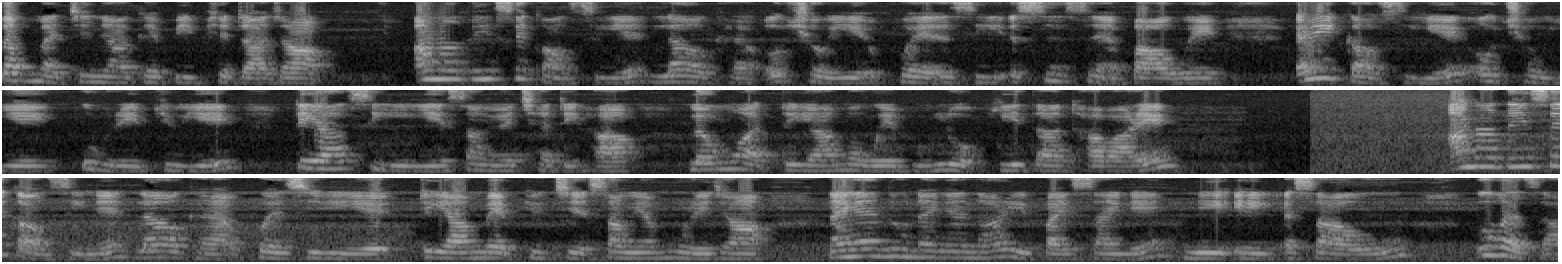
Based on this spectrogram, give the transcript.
သတ်မှတ်ကြေညာခဲ့ပြီးဖြစ်တာကြောင့် အာဏာသိမ်းစစ်ကောင်စီရဲ့လက်အောက်ခံအုပ်ချုပ်ရေးအဖွဲ့အစည်းအဆင့်ဆင့်အပါအဝင်အဲ့ဒီကောင်စီရဲ့အုပ်ချုပ်ရေးဥပဒေပြုရေးတရားစီရင်ရေးဆောင်ရွက်ချက်တွေဟာလုံးဝတရားမဝင်ဘူးလို့ရေးသားထားပါတယ်။ အာဏာသိမ်းစစ်ကောင်စီနဲ့လက်အောက်ခံအဖွဲ့အစည်းတွေရဲ့တရားမဲ့ပြုကျင့်ဆောင်ရွက်မှုတွေကြောင့်နိုင်ငံသူနိုင်ငံသားတွေပိုင်ဆိုင်တဲ့နေအိမ်အဆောက်အဦဥပဒေ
